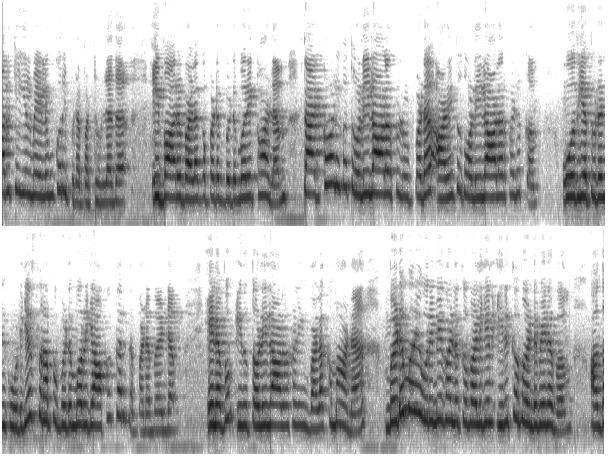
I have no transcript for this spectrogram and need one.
அறிக்கையில் மேலும் குறிப்பிடப்பட்டுள்ளது. இவ்வாறு வழங்கப்படும் விடுமுறை காலம் தற்காலிக தொழிலாளர்கள் உட்பட அனைத்து தொழிலாளர்களுக்கும் ஊதியத்துடன் கூடிய சிறப்பு விடுமுறையாக கருதப்பட வேண்டும். எனவும் இது தொழிலாளர்களின் வழக்கமான விடுமுறை உரிமைகளுக்கு வழியில் இருக்க வேண்டும் எனவும் அந்த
